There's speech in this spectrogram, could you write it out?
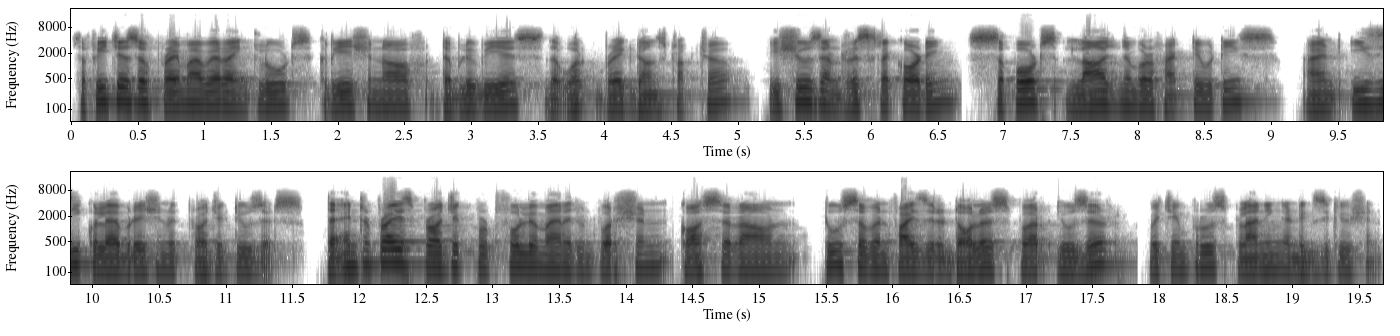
So features of Primavera includes creation of WBS, the work breakdown structure, issues and risk recording, supports large number of activities, and easy collaboration with project users. The enterprise project portfolio management version costs around $2750 per user, which improves planning and execution.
